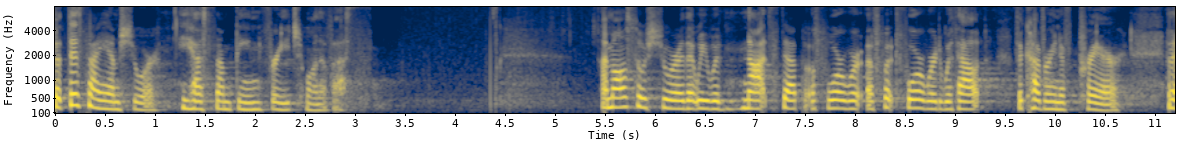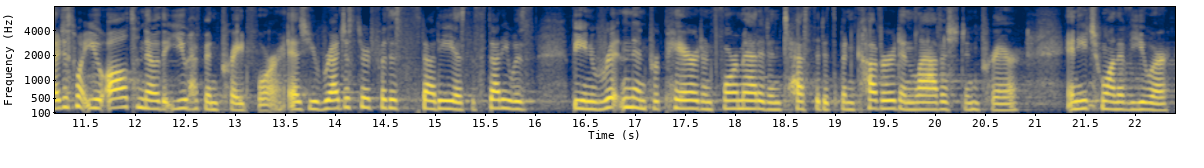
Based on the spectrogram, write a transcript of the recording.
But this I am sure, He has something for each one of us. I'm also sure that we would not step a, forward, a foot forward without the covering of prayer. And I just want you all to know that you have been prayed for. As you registered for this study, as the study was being written and prepared and formatted and tested, it's been covered and lavished in prayer. And each one of you are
